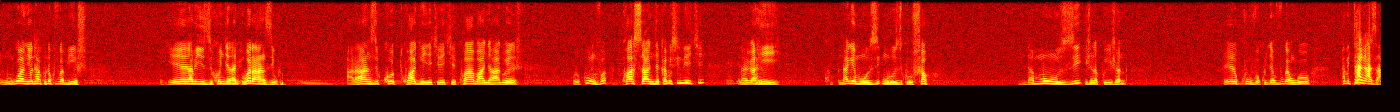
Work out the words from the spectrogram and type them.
nubwo wanjye ntakunda kuvuga byinshi. Yera abizi ko ngera waranziwe aranzi ko twagiye igihe kirekire twabanye ahantu henshi. Uri kumva twasangiye akabisi n'iki n'agahiye nange muzi muruzi kurushaho. Ndamuzi ijana ku ijana. Rero kuva kujya avuga ngo pabitangaza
